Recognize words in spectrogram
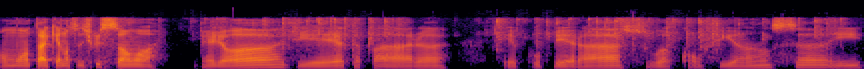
Vamos montar aqui a nossa descrição, ó. Melhor dieta para recuperar sua confiança e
